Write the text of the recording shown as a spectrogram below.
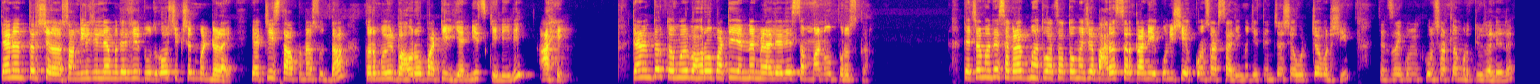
त्यानंतर श- सांगली जिल्ह्यामध्ये जे दुधगाव शिक्षण मंडळ आहे याची स्थापना सुद्धा कर्मवीर भाऊराव पाटील यांनीच केलेली आहे. त्यानंतर कर्मवीर भाऊराव पाटील यांना मिळालेले सन्मान व पुरस्कार. त्याच्यामध्ये सगळ्यात महत्त्वाचा तो म्हणजे भारत सरकारने एकोणीसशे एकोणसाठ साली म्हणजे त्यांच्या शेवटच्या वर्षी त्यांचा एकोणीसशे एकोणसाठला मृत्यू झालेला आहे.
